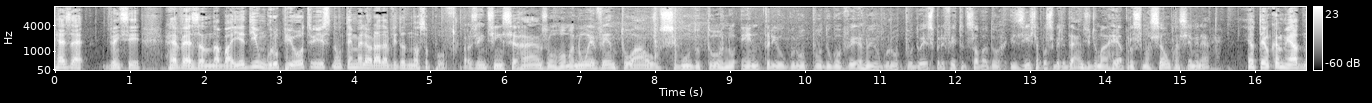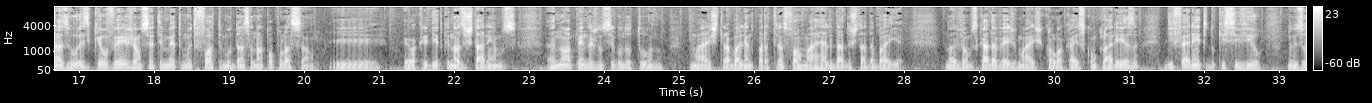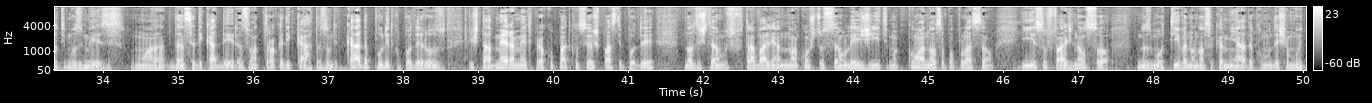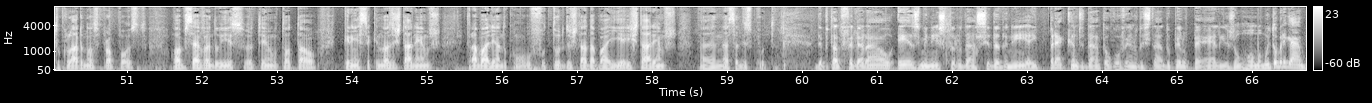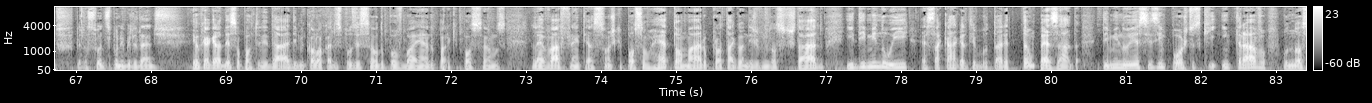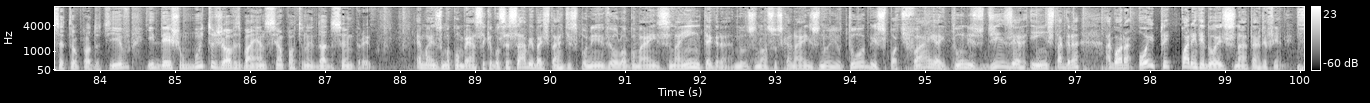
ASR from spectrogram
vem se revezando na Bahia de um grupo e outro e isso não tem melhorado a vida do nosso povo. Para a gente encerrar, João Roma, num eventual segundo turno entre o grupo do governo e o grupo do ex-prefeito de Salvador, existe a possibilidade de uma reaproximação com a Semineto? Eu tenho caminhado nas ruas e que eu vejo é um sentimento muito forte de mudança na população. E eu acredito que nós estaremos eh, não apenas no segundo turno, mas trabalhando para transformar a realidade do estado da Bahia nós vamos cada vez mais colocar isso com clareza, diferente do que se viu nos últimos meses, uma dança de cadeiras, uma troca de cartas, onde cada político poderoso está meramente preocupado com seu espaço de poder, nós estamos trabalhando numa construção legítima com a nossa população. E isso faz não só nos motiva na nossa caminhada, como deixa muito claro o nosso propósito. Observando isso, eu tenho total crença que nós estaremos trabalhando com o futuro do Estado da Bahia e estaremos uh, nessa disputa. Deputado federal, ex-ministro da Cidadania e pré-candidato ao governo do Estado pelo PL, João Roma, muito obrigado pela sua disponibilidade. Eu que agradeço a oportunidade e me coloco à disposição do povo baiano para que possamos levar à frente ações que possam retomar o protagonismo do nosso Estado e diminuir essa carga tributária tão pesada, diminuir esses impostos que entravam o nosso setor produtivo e deixam muitos jovens baianos sem oportunidade do seu emprego. É mais uma conversa que você sabe vai estar disponível logo mais na íntegra nos nossos canais no YouTube, Spotify, iTunes, Deezer e Instagram. Agora, 8h42 na Tarde FM.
